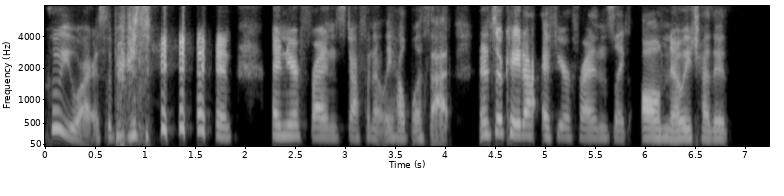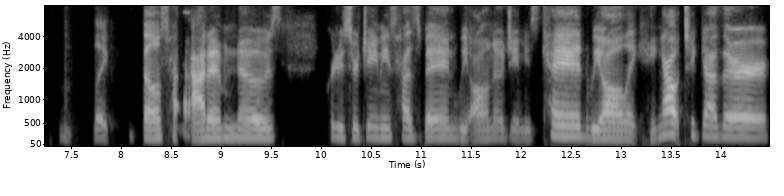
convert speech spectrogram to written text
who you are as a person and, and your friends definitely help with that. And it's okay to if your friends like all know each other like Bill's Adam knows producer Jamie's husband, we all know Jamie's kid, we all like hang out together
